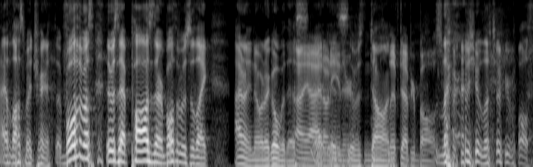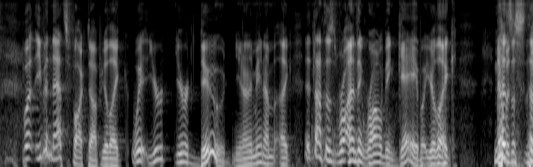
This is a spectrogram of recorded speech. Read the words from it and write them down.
I lost my train of thought. Both of us, there was that pause there, and both of us were like, I don't even know where to go with this. I, I don't It was- either. It was dawn. Lift up your balls. lift up your balls. But even that's fucked up. You're like, wait, you're you're a dude. You know what I mean? I'm like, it's not this wrong, anything wrong with being gay, but you're like, No, but, a- that's a the-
